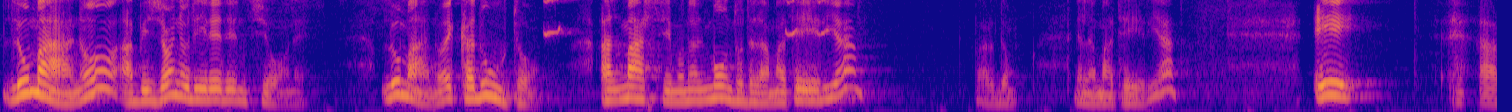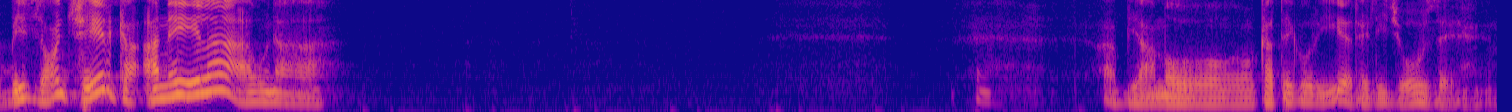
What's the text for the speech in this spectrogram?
l'umano ha bisogno di redenzione, l'umano è caduto al massimo nel mondo della materia, pardon, nella materia e eh, ha bisogno, cerca, anela a una... Eh, abbiamo categorie religiose,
